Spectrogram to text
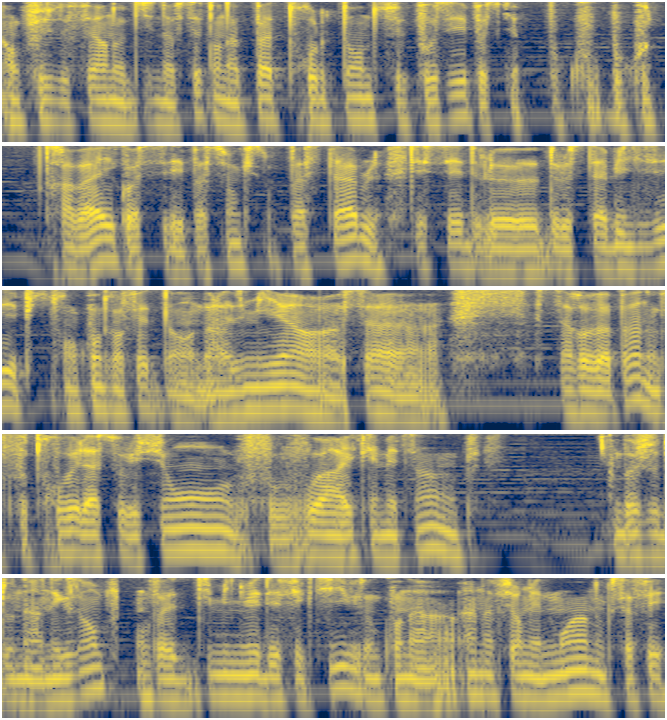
En plus de faire nos 19-7, on n'a pas trop le temps de se poser parce qu'il y a beaucoup, beaucoup de travail, quoi. C'est des patients qui sont pas stables. Tu essaies de le, de le stabiliser et puis tu te rends compte qu'en fait, dans, dans la demi-heure, ça, ça reva pas. Donc, il faut trouver la solution. Il faut voir avec les médecins. Bah, je vais donner un exemple. On va diminuer d'effectifs, donc on a un infirmier de moins, donc ça fait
